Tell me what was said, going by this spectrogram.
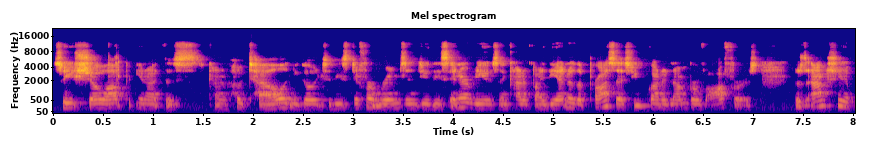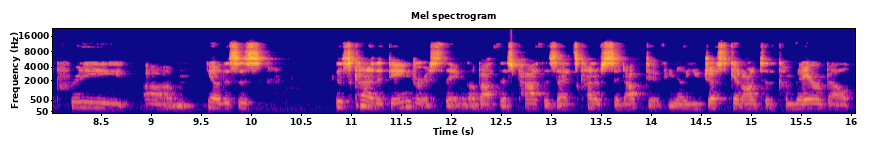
So you show up, you know, at this kind of hotel and you go into these different rooms and do these interviews, and kind of by the end of the process, you've got a number of offers. There's actually a pretty, um, you know, this is. This is kind of the dangerous thing about this path is that it's kind of seductive. You know, you just get onto the conveyor belt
